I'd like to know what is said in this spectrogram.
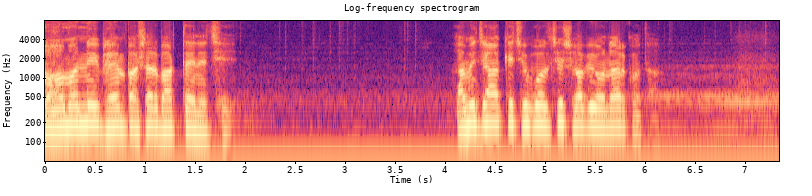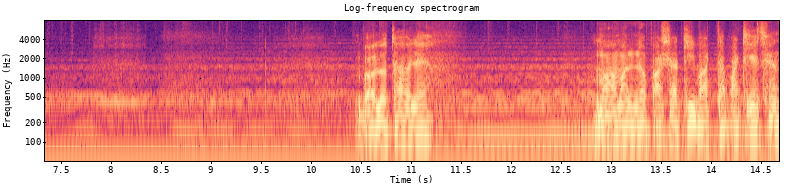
মহামান্য ইব্রাহিম পাশার বার্তা এনেছি। আমি যা কিছু বলছি সবই ওনার কথা। বলো তাহলে মহামান্য পাশা কি বার্তা পাঠিয়েছেন?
